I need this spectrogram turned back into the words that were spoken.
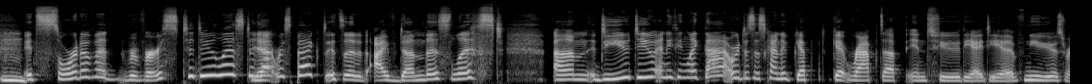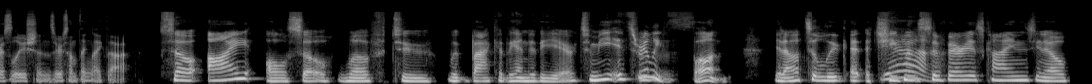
It's sort of a reverse to-do list in Mm. Yeah. that respect. It's a I've done this list. Um, do you do anything like that, or does this kind of get get wrapped up into the idea of New Year's resolutions or something like that? So I also love to look back at the end of the year. To me, it's really mm. fun, you know, to look at achievements Yeah. of various kinds, you know,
